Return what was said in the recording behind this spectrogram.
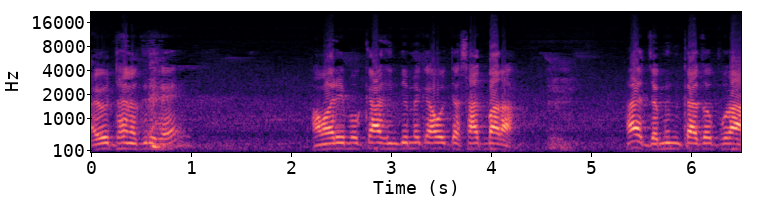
अयोध्या नगरी है। हमारे वो क्या हिंदी में क्या बोलते हैं सात बारह है, ज़मीन का जो पूरा,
